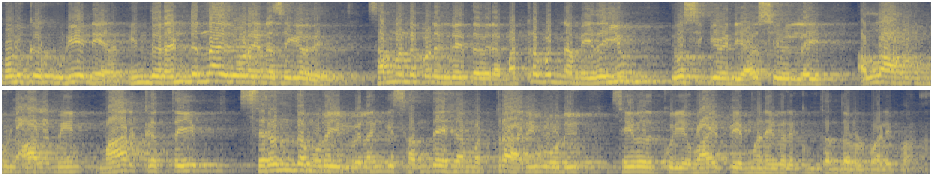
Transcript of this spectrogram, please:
கொடுக்கக்கூடிய நேரம். இந்த ரெண்டு தான் இதோட என்ன செய்கிறது? சம்பந்தப்படுகிறதே தவிர மற்றபடி நம்ம எதையும் யோசிக்க வேண்டிய அவசியம் இல்லை. அல்லாஹ் ஆலமீன் மார்க்கத்தை சிறந்த முறையில் விளங்கி சந்தேகமற்ற அறிவோடு செய்வதற்குரிய வாய்ப்பை அனைவருக்கும் தந்தருள் பாடிப்பானா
